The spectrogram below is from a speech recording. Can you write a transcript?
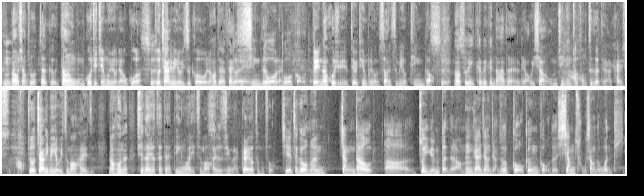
嗯，那我想说，这个当然我们过去节目有聊过了，是，就家里面有一只狗，然后再带一只新的过来，多狗的。对，那或许这位听众朋友上一次没有听到，是，那所以可不可以跟大家再来聊一下？我们今天就从这个点来开始。好，就家里面有一只毛孩子，然后呢，现在又再带另外一只毛孩子进来，该要怎么做？其实这个我们。讲到啊、呃，最原本的啦，我们应该这样讲，嗯、就是狗跟狗的相处上的问题。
